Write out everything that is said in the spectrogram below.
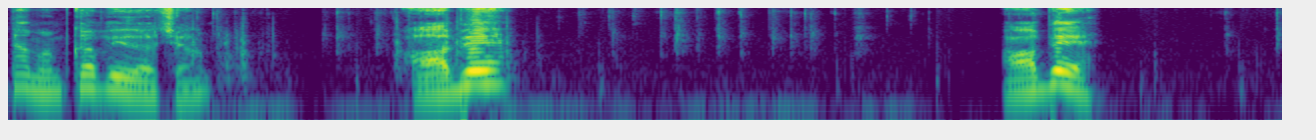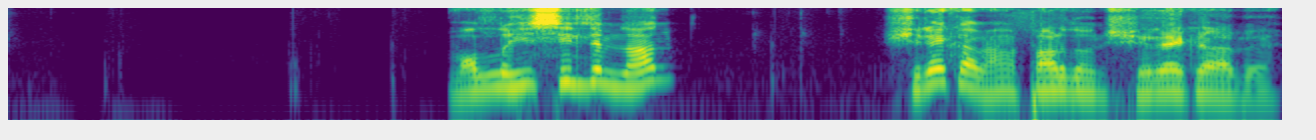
Tamam kapıyı da açalım. Abi. Abi. Vallahi sildim lan. Şirek abi. Ha pardon Şirek abi.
